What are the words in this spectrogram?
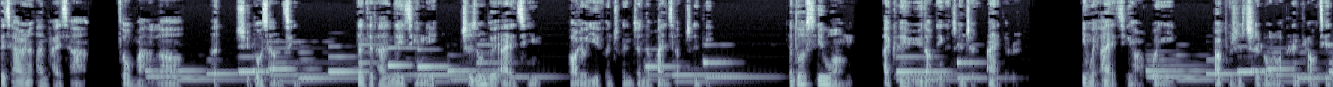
在家人安排下走马了很许多相亲，但在他的内心里始终对爱情保留一份纯真的幻想之地。他多希望还可以遇到那个真正爱的人，因为爱情而婚姻，而不是赤裸裸谈条件，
